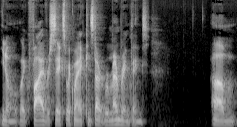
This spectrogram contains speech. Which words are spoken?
you know, like five or six, like when I can start remembering things. Um,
